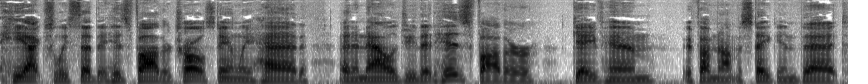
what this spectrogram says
he actually said that his father, Charles Stanley, had an analogy that his father gave him, if I'm not mistaken, that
